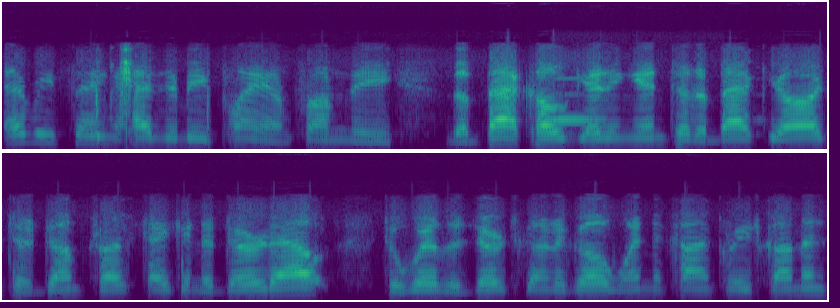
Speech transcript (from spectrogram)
everything had to be planned from the the backhoe getting into the backyard to the dump trucks taking the dirt out to where the dirt's going to go, when the concrete's coming,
